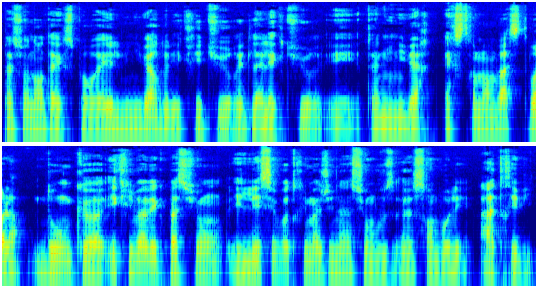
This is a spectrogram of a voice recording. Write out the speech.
passionnantes à explorer. L'univers de l'écriture et de la lecture est un univers extrêmement vaste. Voilà. Donc euh, écrivez avec passion et laissez votre imagination vous s'envoler. À très vite.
